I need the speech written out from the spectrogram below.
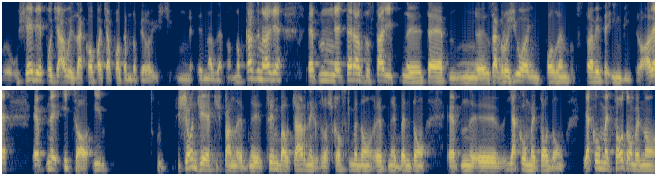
u siebie podziały zakopać, a potem dopiero iść mm, na zewnątrz. No w każdym razie e, mm, teraz dostali e, te, mm, zagroziło im pozwem w sprawie te in vitro, ale e, i co? I siądzie jakiś pan cymbał czarnych z Roszkowskim, będą, będą jaką metodą, jaką metodą będą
